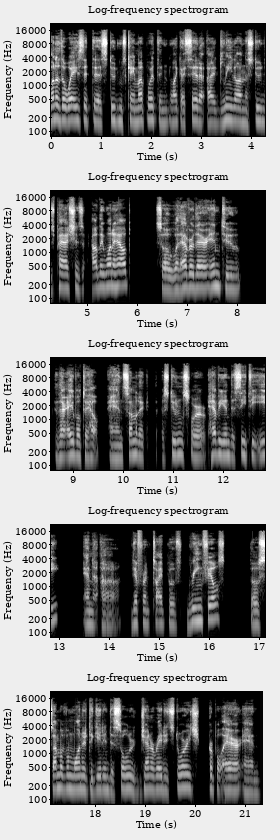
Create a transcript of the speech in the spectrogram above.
One of the ways that the students came up with, and like I said, I lean on the students' passions, how they want to help. So whatever they're into, they're able to help. And some of the students were heavy into CTE and uh, different type of green fields. So some of them wanted to get into solar generated storage, purple air, and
